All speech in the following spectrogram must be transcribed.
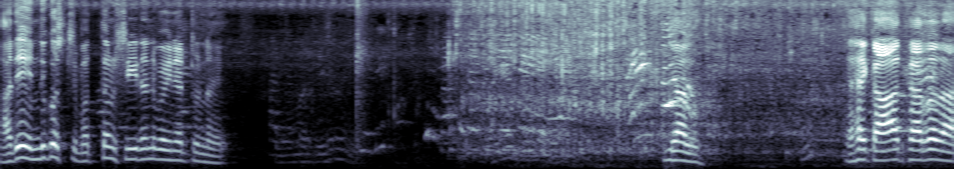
అదే ఎందుకు వచ్చి మొత్తం స్ట్రీట్ అని పోయినట్టున్నాయి. ఇవ్వాలి ఏ కాదు కర్రరా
